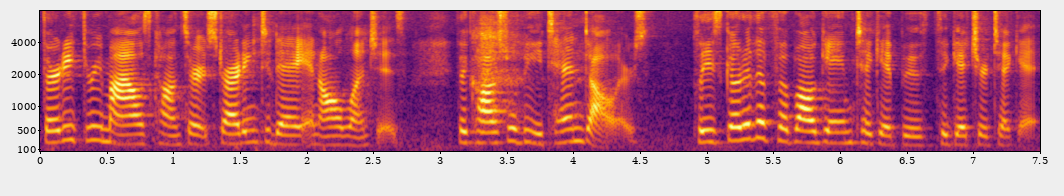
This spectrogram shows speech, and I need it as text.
33 Miles concert starting today in all lunches. The cost will be $10. Please go to the football game ticket booth to get your ticket.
